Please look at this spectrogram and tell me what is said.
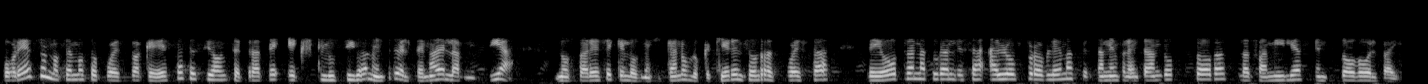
Por eso nos hemos opuesto a que esta sesión se trate exclusivamente del tema de la amnistía. Nos parece que los mexicanos lo que quieren son respuestas de otra naturaleza a los problemas que están enfrentando todas las familias en todo el país.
